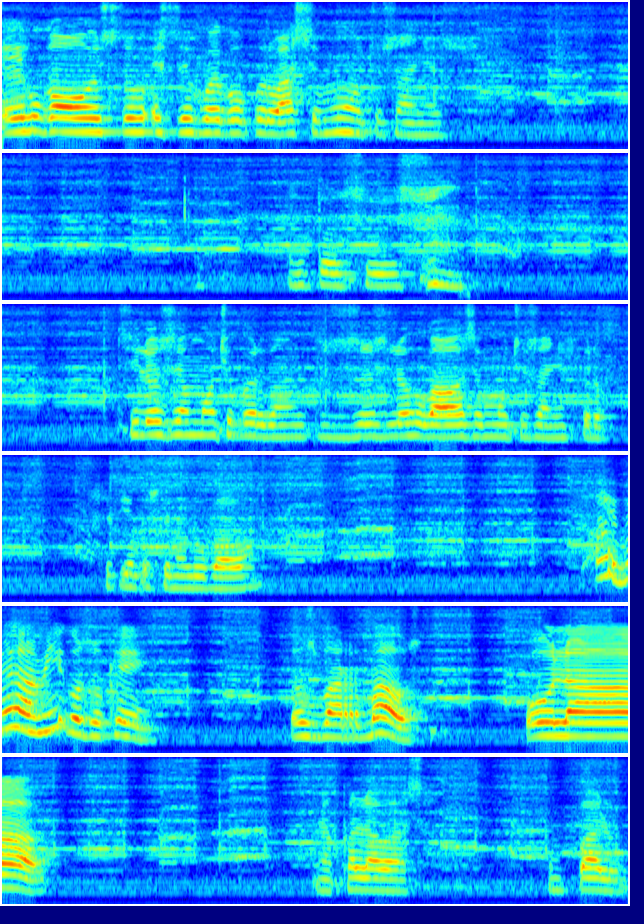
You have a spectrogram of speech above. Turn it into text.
He jugado esto, este juego, pero hace muchos años. Entonces... Si lo sé mucho, perdón. Pues lo he jugado hace muchos años, pero hace tiempos que no lo jugaba. Ay, ve amigos, ¿o qué? Los barbados. Hola. Una calabaza. Un palo.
